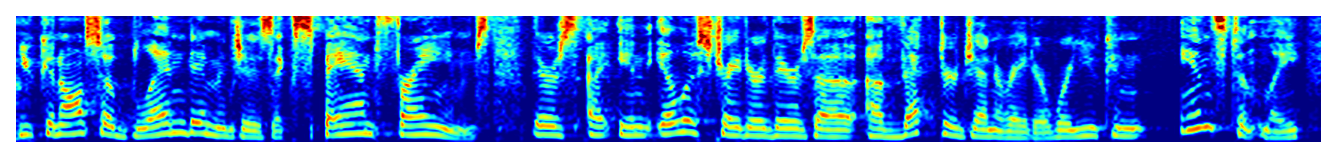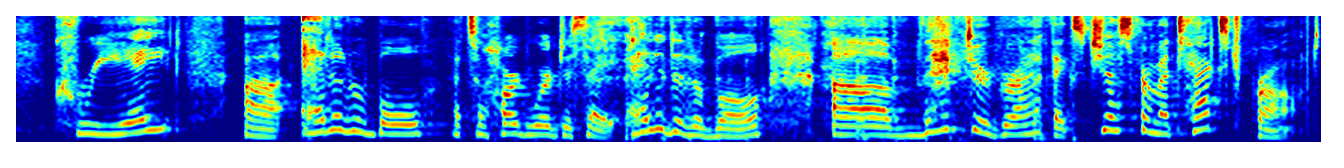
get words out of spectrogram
You can also blend images, expand frames. There's a, in Illustrator, there's a, a vector generator where you can instantly create uh, editable, that's a hard word to say, editable uh, vector graphics just from a text prompt.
